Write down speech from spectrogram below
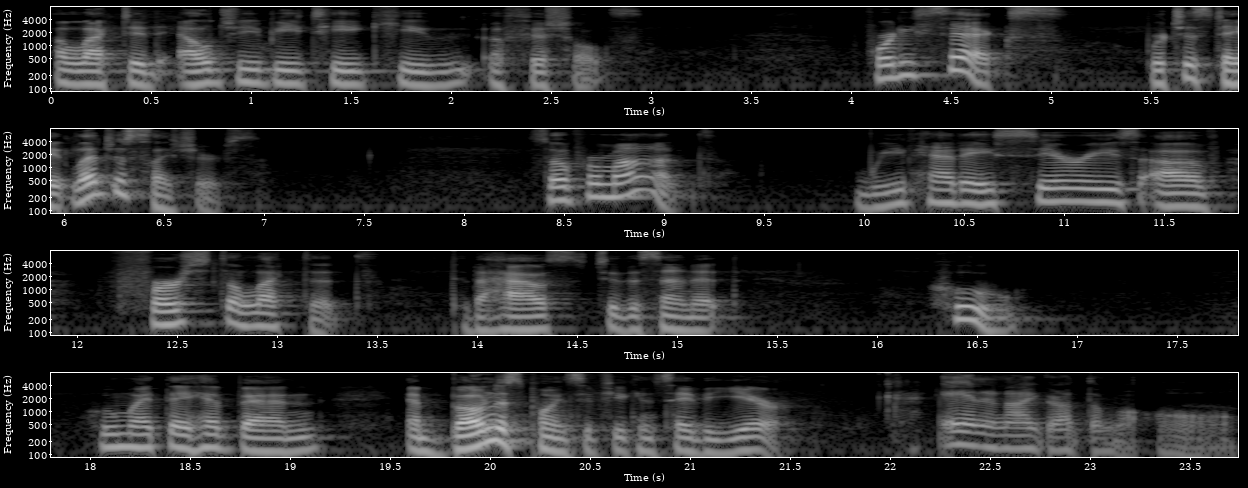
elected LGBTQ officials. 46 were to state legislatures. So, Vermont, we've had a series of first elected to the House, to the Senate. Who? Who might they have been? And bonus points if you can say the year. Ann and I got them all.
